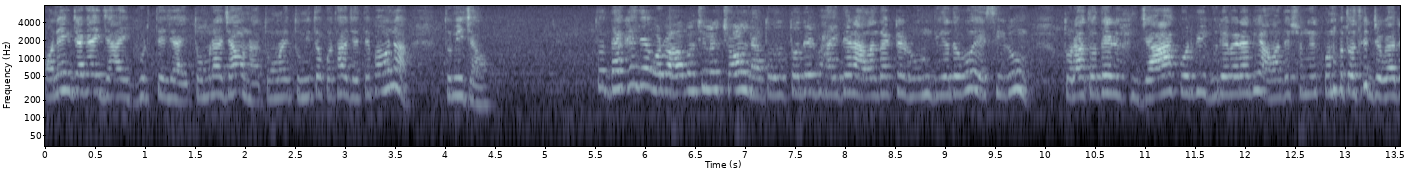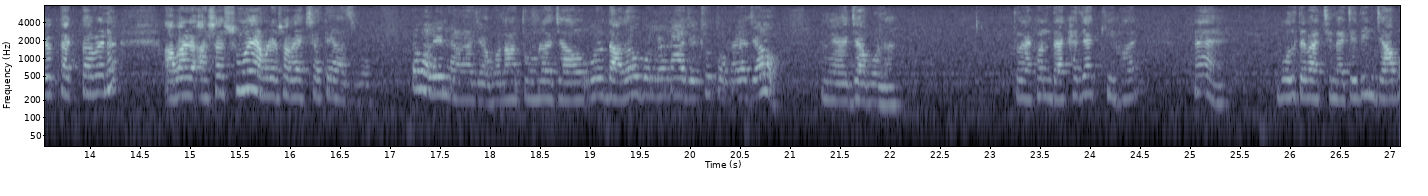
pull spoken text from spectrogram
অনেক জায়গায় যাই, ঘুরতে যাই। তোমরা যাও না, তোমরা, তুমি তো কোথাও যেতে পাও না, তুমি যাও। তো দেখা যাক, ওর বাবা বলছিল, চল না, তো, তোদের ভাইদের আলাদা একটা রুম দিয়ে দেবো এসি রুম তোরা তোদের যা করবি, ঘুরে বেড়াবি, আমাদের সঙ্গে কোনো তোদের যোগাযোগ থাকতে হবে না। আবার আসার সময় আমরা সব একসাথে আসব। তো বলে, না, যাব না, তোমরা যাও। ওর দাদাও বলল, না, জেঠু, তোমরা যাও। যাব না। তো এখন দেখা যাক কি হয়। হ্যাঁ বলতে পারছি না, যেদিন যাব,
